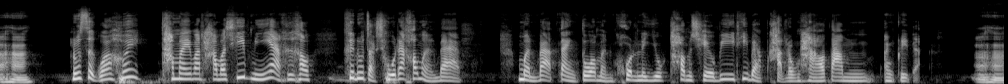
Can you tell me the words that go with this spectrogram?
อ่าฮะรู้สึกว่าเฮ้ยทำไมมาทำอาชีพนี้อะคือเขาคือดูจากชุดอะเขาเหมือนแบบ เหมือนแบบแต่งตัวเหมือนคนในยุคทอมเชลบี้ที่แบบขัดรองเท้าตามอังกฤษอะอ่าฮะ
